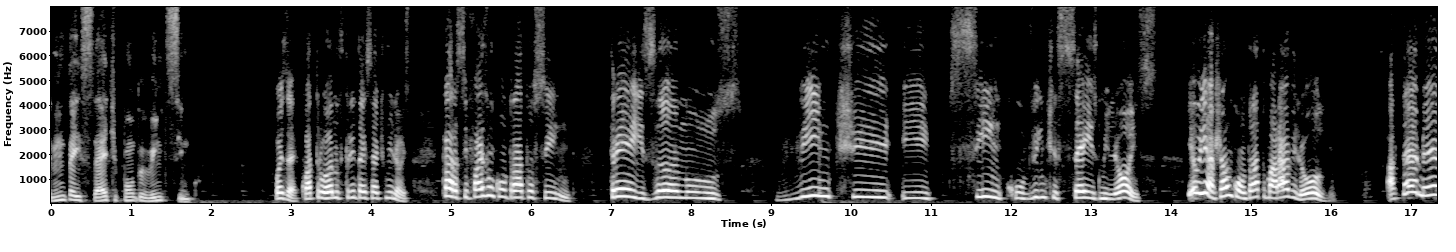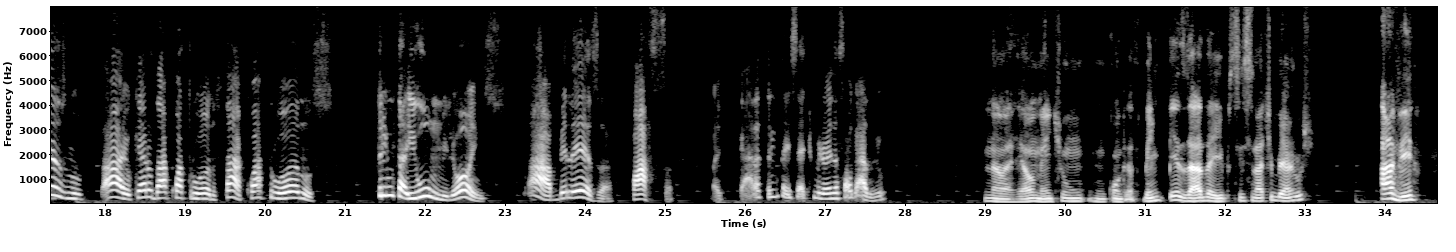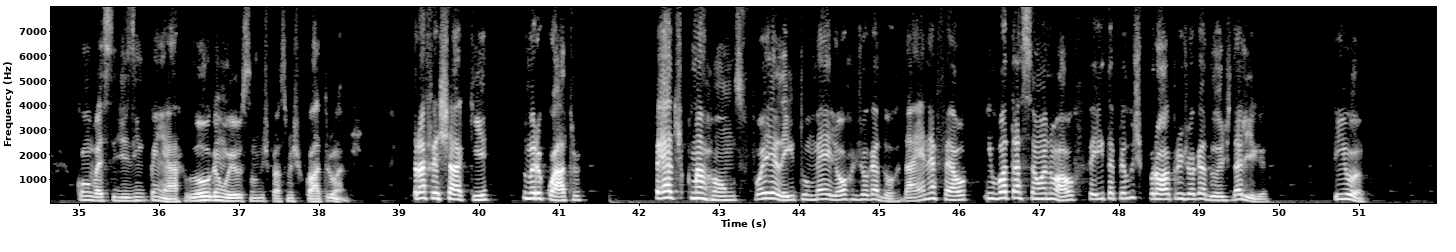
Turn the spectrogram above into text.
37,25. Pois é, quatro anos, 37 milhões. Cara, se faz um contrato assim, três anos, 25, 26 milhões, eu ia achar um contrato maravilhoso. Até mesmo, ah, eu quero dar quatro anos, tá? Quatro anos, 31 milhões? Ah, beleza, passa. Mas, cara, 37 milhões é salgado, viu? Não, é realmente um, um contrato bem pesado aí para o Cincinnati Bengals. A ver como vai se desempenhar Logan Wilson nos próximos quatro anos. Para fechar aqui, número 4, Patrick Mahomes foi eleito o melhor jogador da NFL em votação anual feita pelos próprios jogadores da liga. Pinho,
